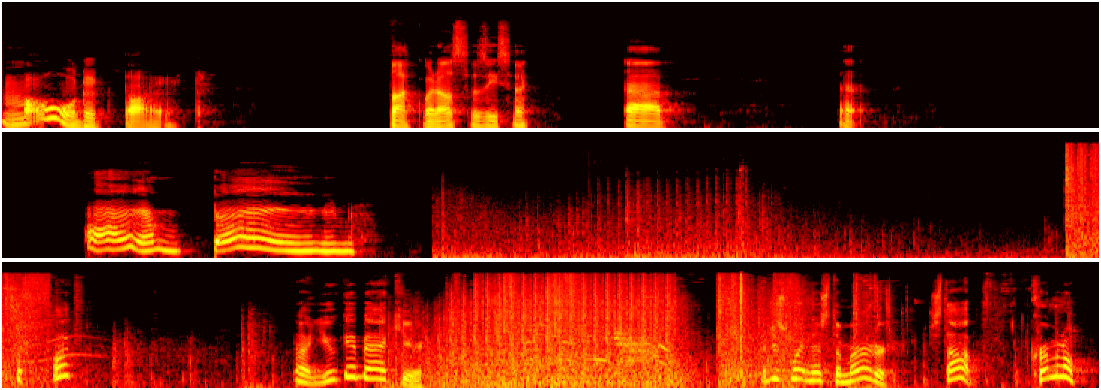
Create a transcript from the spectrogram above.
molded by it. Fuck, what else does he say? Uh, uh I am Bane. The fuck? Oh, you get back here. I just witnessed a murder. Stop. Criminal.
